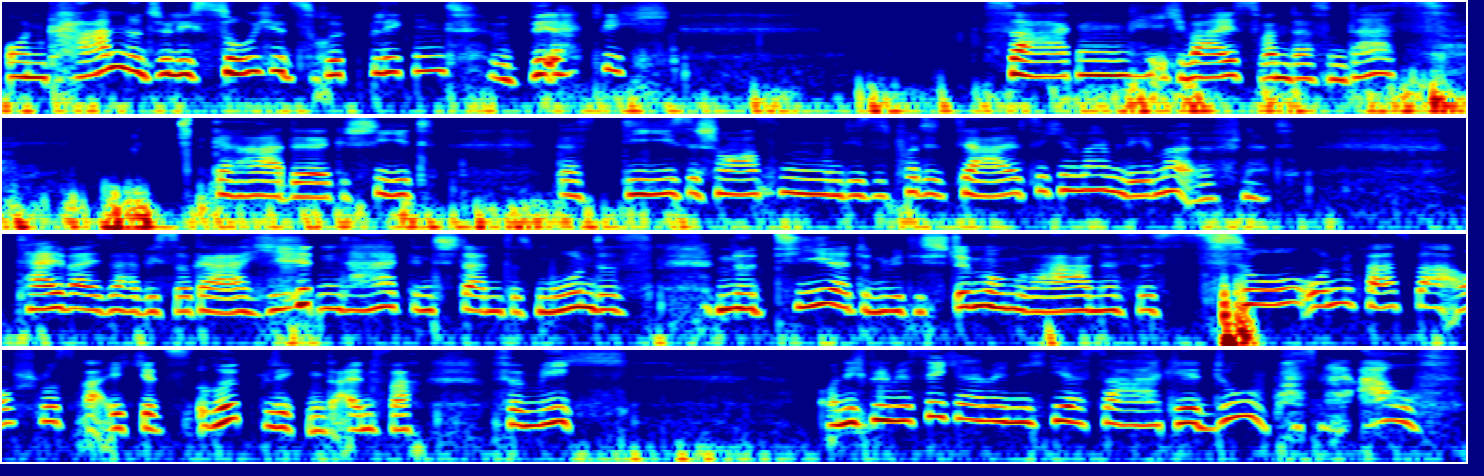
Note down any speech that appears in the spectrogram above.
und kann natürlich so jetzt rückblickend wirklich sagen, ich weiß, wann das und das gerade geschieht, dass diese Chancen und dieses Potenzial sich in meinem Leben eröffnet. Teilweise habe ich sogar jeden Tag den Stand des Mondes notiert und wie die Stimmung war. Und es ist so unfassbar aufschlussreich, jetzt rückblickend einfach für mich. Und ich bin mir sicher, wenn ich dir sage, du, pass mal auf,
